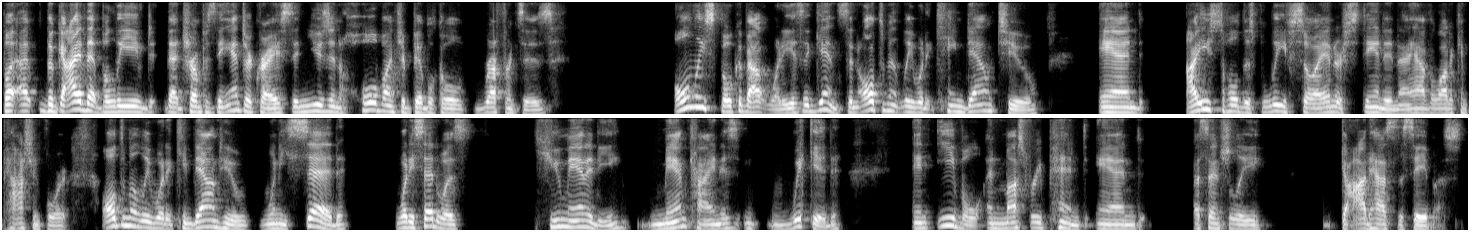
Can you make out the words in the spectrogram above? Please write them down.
But uh, the guy that believed that Trump is the Antichrist and using a whole bunch of biblical references only spoke about what he is against and ultimately what it came down to. And I used to hold this belief, so I understand it and I have a lot of compassion for it. Ultimately, what it came down to when he said, what he said was humanity, mankind is wicked and evil and must repent. And essentially, God has to save us.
